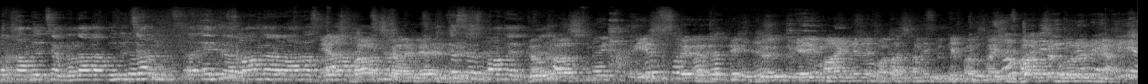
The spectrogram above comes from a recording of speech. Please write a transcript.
պտղաբեդության հնարավորության այդ բանը առասպելի Դուք ասում եք, ես երի մայնեն է պատասխանի դուք եք պատասխանի, բարձր բոլորին է։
